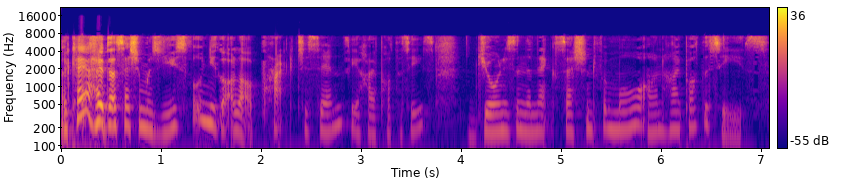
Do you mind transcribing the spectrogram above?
Okay, I hope that session was useful and you got a lot of practice in for your hypotheses. Join us in the next session for more on hypotheses.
